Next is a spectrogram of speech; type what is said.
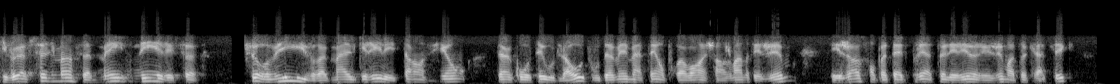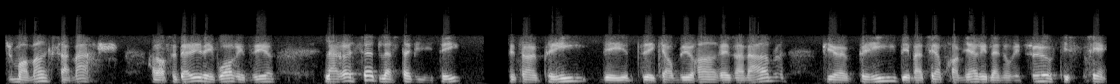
qui veut absolument se maintenir et se survivre malgré les tensions d'un côté ou de l'autre, ou demain matin, on pourrait avoir un changement de régime. Les gens sont peut-être prêts à tolérer un régime autocratique du moment que ça marche. Alors, c'est d'aller les voir et dire, la recette de la stabilité, c'est un prix des, des carburants raisonnables, un prix des matières premières et de la nourriture qui se tient.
